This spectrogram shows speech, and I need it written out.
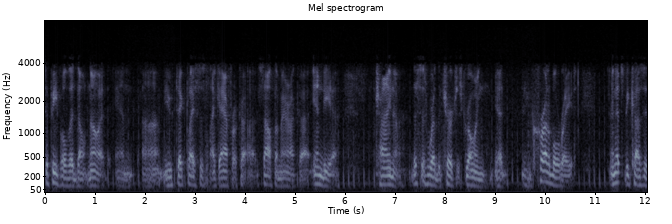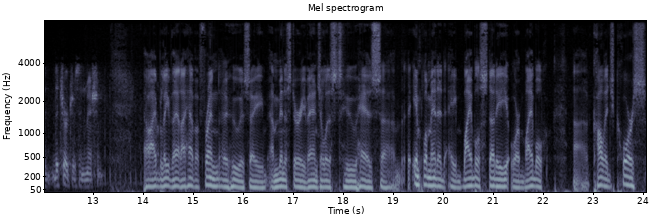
to people that don't know it. And um, you take places like Africa, South America, India, China. This is where the church is growing at an incredible rate, and it's because it, the church is in mission. Oh, I believe that. I have a friend who is a, a minister evangelist who has uh, implemented a Bible study or Bible uh, college course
